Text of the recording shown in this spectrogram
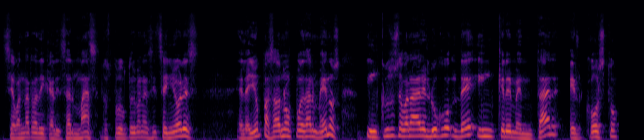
se van a radicalizar más. Los productores van a decir, señores, el año pasado no puede dar menos. Incluso se van a dar el lujo de incrementar el costo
